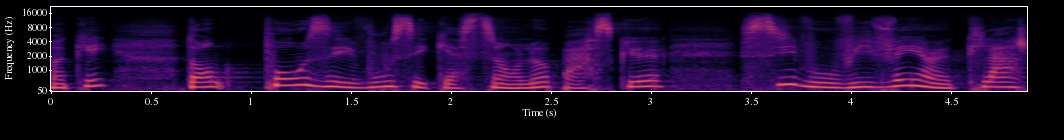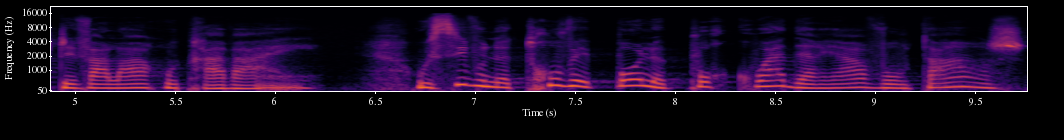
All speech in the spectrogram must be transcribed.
OK? Donc, posez-vous ces questions-là parce que si vous vivez un clash des valeurs au travail ou si vous ne trouvez pas le pourquoi derrière vos tâches,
